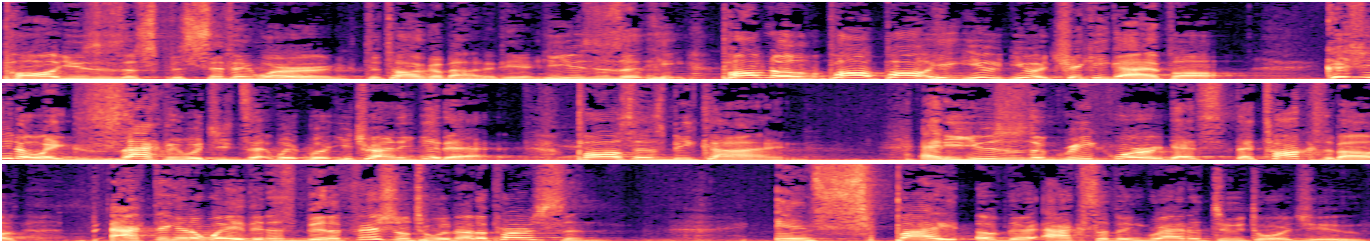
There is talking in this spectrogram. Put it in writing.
Paul uses a specific word to talk about it here. He uses a, he, Paul knows, Paul, Paul, he, you, you're a tricky guy, Paul. Because you know exactly what, you, what, what you're trying to get at. Paul says, be kind. And he uses a Greek word that's, that talks about acting in a way that is beneficial to another person in spite of their acts of ingratitude towards you.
